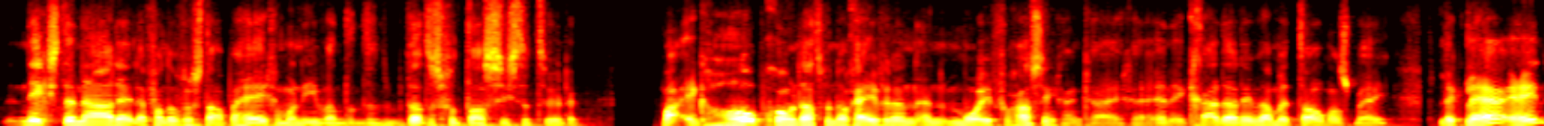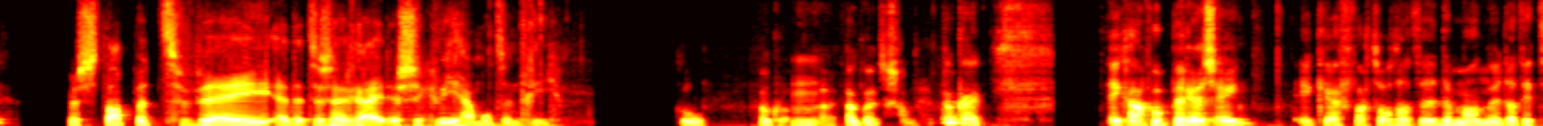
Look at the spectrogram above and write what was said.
niks ten nadele van de Verstappen-hegemonie, want dat, dat is fantastisch natuurlijk. Maar ik hoop gewoon dat we nog even een, een mooie verrassing gaan krijgen. En ik ga daarin wel met Thomas mee. Leclerc 1, Verstappen 2 en het is een rijderscircuit Hamilton 3. Ook wel, Mm. eh, ook wel interessant. Oké. Ik ga voor Perez 1. Ik eh, verwacht toch dat eh, de man, eh, dat dit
